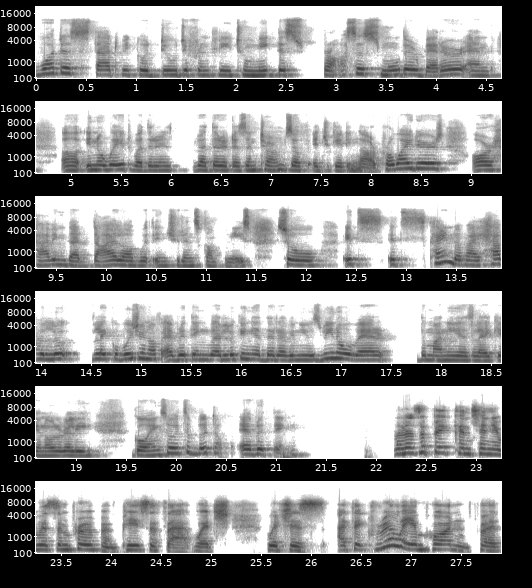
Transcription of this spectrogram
what is that we could do differently to make this process smoother better and uh, innovate whether it, whether it is in terms of educating our providers or having that dialogue with insurance companies? So it's it's kind of i have a look like a vision of everything. We're looking at the revenues. We know where the money is like you know really going. So it's a bit of everything. And there's a big continuous improvement piece of that which which is i think really important for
